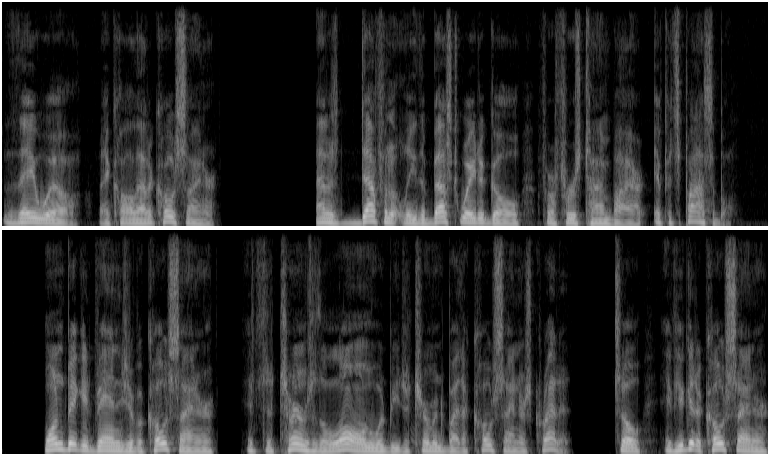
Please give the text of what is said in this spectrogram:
they will. They call that a cosigner. That is definitely the best way to go for a first time buyer if it's possible. One big advantage of a cosigner is the terms of the loan would be determined by the cosigner's credit. So if you get a cosigner,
